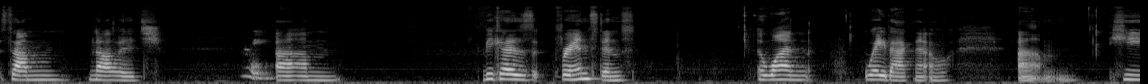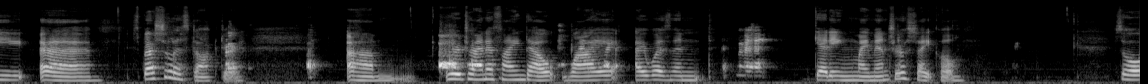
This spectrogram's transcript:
some knowledge Right. Um, because, for instance, the one way back now, um, he, uh, specialist doctor, um, we were trying to find out why I wasn't getting my menstrual cycle. So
